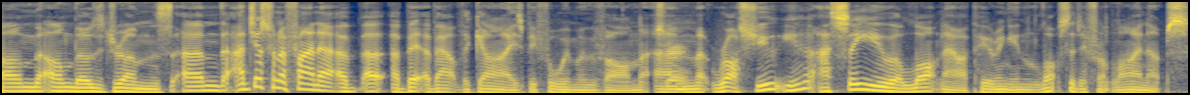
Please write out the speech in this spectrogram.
on, on those drums. Um, I just want to find out a, a, a bit about the guys before we move on. Um, Ross, you, you, I see you a lot now appearing in lots of different lineups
